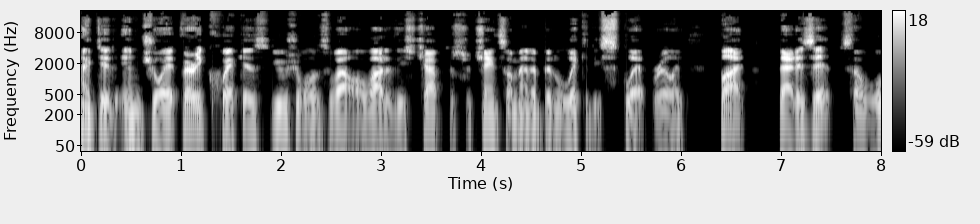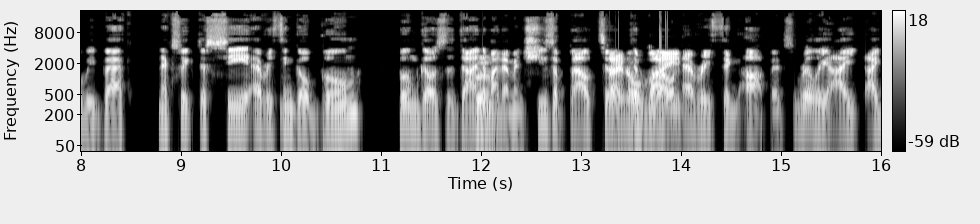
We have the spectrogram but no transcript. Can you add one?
I did enjoy it. Very quick as usual as well. A lot of these chapters for Chainsaw Man have been lickety split, really. But that is it. So we'll be back next week to see everything go boom. Boom goes the dynamite. I mean, she's about to, to blow everything up. It's really, I, I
